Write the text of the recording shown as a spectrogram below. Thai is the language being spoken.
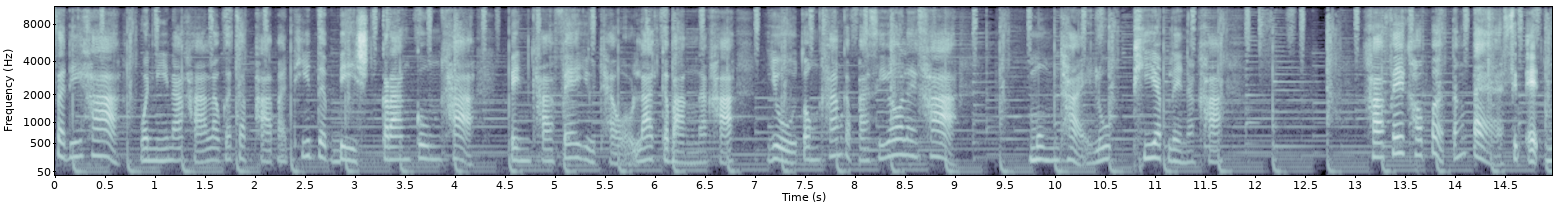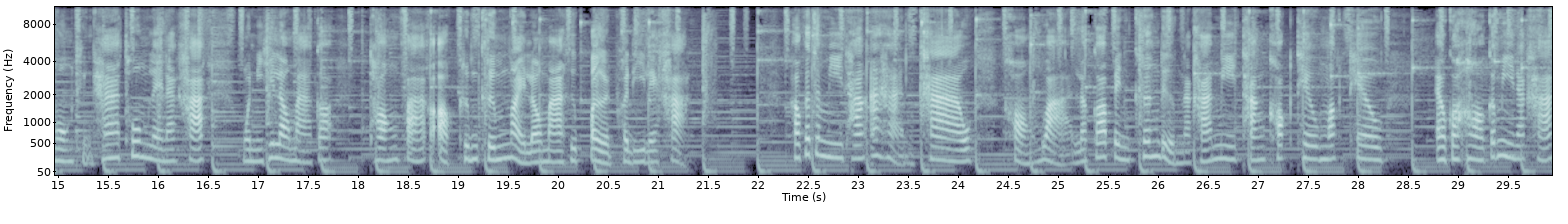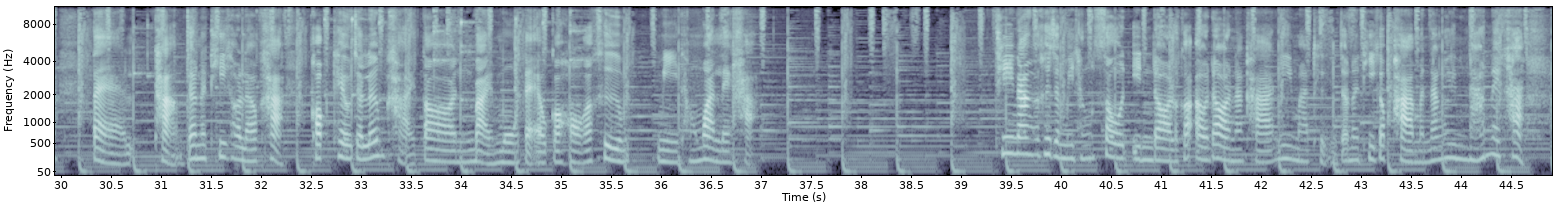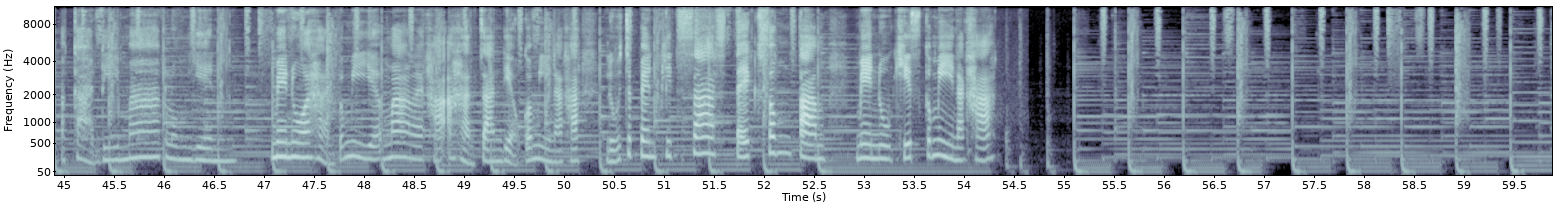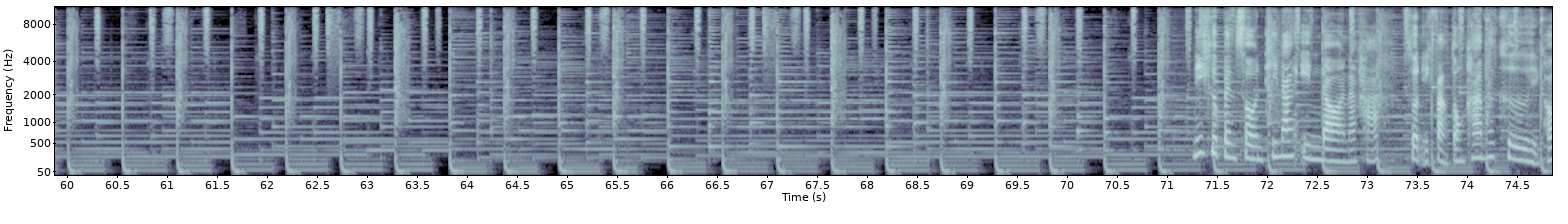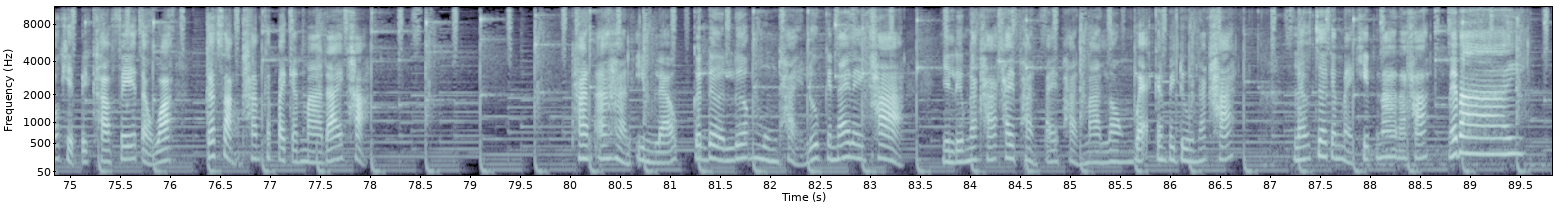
สวัสดีค่ะ วันนี้นะคะเราก็จะพามาที่ The Beach กลางกรุงค่ะ เป็นคาเฟ่อยู่แถวลาดกระบังนะคะ อยู่ตรงข้ามกับปาซิโอเลยค่ะ มุมถ่ายรูปเพียบเลยนะคะ คาเฟ่เขาเปิดตั้งแต่ 11 โมงถึง 5 ทุ่มเลยนะคะ วันนี้ที่เรามาก็ท้องฟ้าก็ออกครึ้มๆหน่อยเรามาคือเปิดพอดีเลยค่ะ เขาก็จะมีทั้งอาหารคาว ของหวานแล้วก็เป็นเครื่องดื่มนะคะ มีทั้งค็อกเทลม็อกเทล แอลกอฮอล์ก็มีนะคะ แต่ถามเจ้าหน้าที่เขาแล้วค่ะ ค็อกเทลจะเริ่มขายตอนบ่ายโมง แต่แอลกอฮอล์ก็คือมีทั้งวันเลยค่ะ ที่นั่งก็คือจะมีทั้งโซนอินดอร์แล้วก็เอาท์ดอร์นะคะ นี่มาถึงเจ้าหน้าที่ก็พามานั่งริมน้ำเลยค่ะ อากาศดีมากลมเย็นเมนูอาหารก็มีเยอะมากนะคะ อาหารจานเดี่ยวก็มีนะคะ หรือว่าจะเป็นพิซซ่า สเต็ก ส้มตำ เมนูคิสก็มีนะคะ นี่คือเป็นโซนที่นั่งอินดอร์นะคะ ส่วนอีกฝั่งตรงข้ามก็คือเห็นเขาเขียนเป็นคาเฟ่แต่ว่าก็สั่งข้ามกันไปกันมาได้ค่ะ ทานอาหารอิ่มแล้วก็เดินเลือกมุมถ่ายรูปกันได้เลยค่ะ อย่าลืมนะคะ ใครผ่านไปผ่านมาลองแวะกันไปดูนะคะ แล้วเจอกันใหม่คลิปหน้านะคะ บ๊ายบาย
